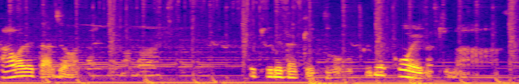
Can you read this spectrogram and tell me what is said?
ー倒れた状態のまま、できるだけ遠くで声がきます。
